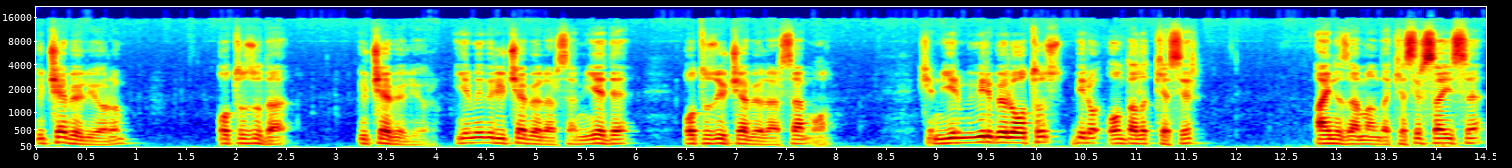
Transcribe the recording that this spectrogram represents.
3'e bölüyorum. 30'u da 3'e bölüyorum. 21 3'e bölersem 7, 30'u 3'e bölersem 10. Şimdi 21 bölü 30 bir ondalık kesir. Aynı zamanda kesir sayısı.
